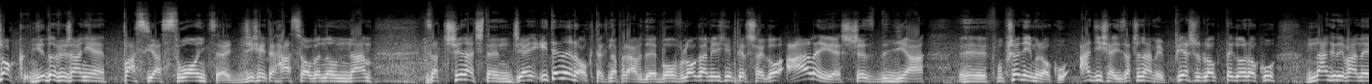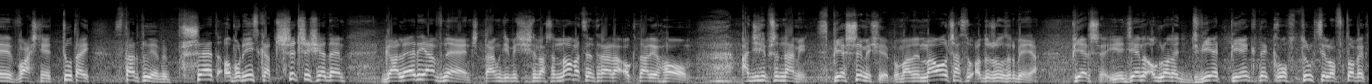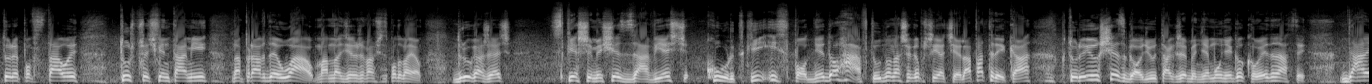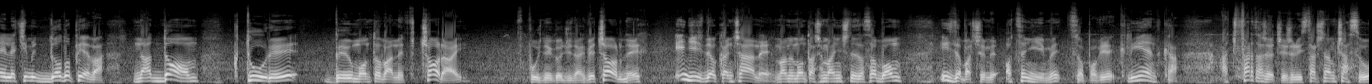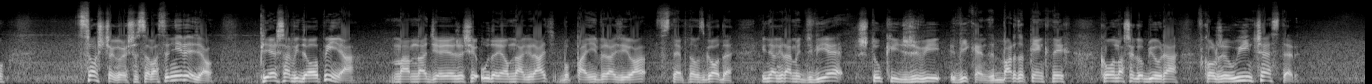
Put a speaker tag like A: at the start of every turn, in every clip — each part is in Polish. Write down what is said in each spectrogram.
A: Szok, niedowierzanie, pasja, słońce. Dzisiaj te hasła będą nam zaczynać ten dzień i ten rok tak naprawdę, bo vloga mieliśmy pierwszego, ale jeszcze z dnia yy, w poprzednim roku. A dzisiaj zaczynamy pierwszy vlog tego roku, nagrywany właśnie tutaj. Startujemy przed Oborniska 337, Galeria Wnętrz, tam gdzie mieści się nasza nowa centrala Oknario Home. A dzisiaj przed nami, spieszymy się, bo mamy mało czasu, a dużo do zrobienia. Pierwsze, jedziemy oglądać dwie piękne konstrukcje loftowe, które powstały tuż przed świętami. Naprawdę wow, mam nadzieję, że Wam się spodobają. Druga rzecz, spieszymy się zawieść kurtki i spodnie do haftu do naszego przyjaciela Patryka, który już się zgodził, także będziemy u niego koło 11. Dalej lecimy do Dopiewa, na dom, który był montowany wczoraj, w późnych godzinach wieczornych i dziś dokończany. Mamy montaż mechaniczny za sobą i zobaczymy, ocenimy, co powie klientka. A czwarta rzecz, jeżeli starczy nam czasu, coś, czego jeszcze Sebastian nie wiedział. Pierwsza wideoopinia. Mam nadzieję, że się uda ją nagrać, bo pani wyraziła wstępną zgodę. I nagramy dwie sztuki drzwi weekend, bardzo pięknych, koło naszego biura w kolorze Winchester.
